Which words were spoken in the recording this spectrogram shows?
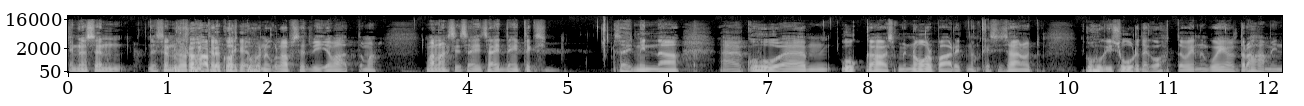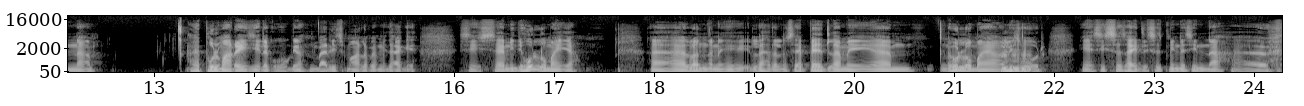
ei no see on, see on No raha huvitav koht, kuhu nagu lapsed viia vaatama. vanasti said, said näiteks, said minna äh, kuhu äh, UK-s me noorbaarid, noh, kes ei saanud kuhugi suurde kohta või nagu ei olnud raha minna äh, pulmareisile kuhugi noh välismaale või midagi, siis äh, mindi hullumajja. Londoni lähedal on see Bedlami ähm, hullumaja oli mm. -hmm. suur ja siis sa said lihtsalt minna sinna äh,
